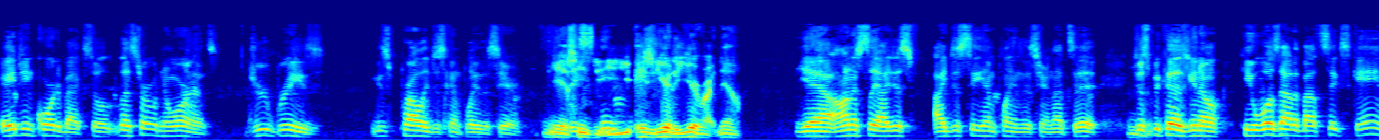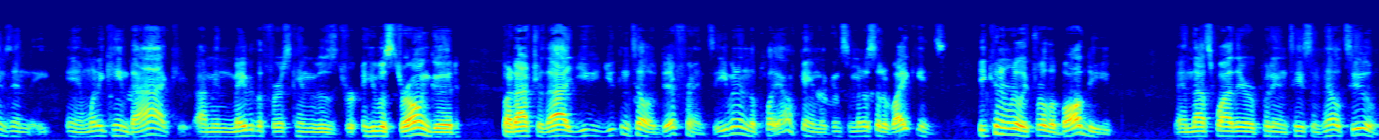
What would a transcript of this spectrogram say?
aging quarterback so let's start with new orleans drew brees he's probably just going to play this year Yes. He's- He's he's year to year right now. yeah honestly i just i just see him playing this year and that's it Mm-hmm. just because you know he was out about six games and and when he came back i mean maybe the first game he was he was throwing good but after that you you can tell a difference even in the playoff game against the minnesota vikings he couldn't really throw the ball deep and that's why they were putting in Taysom Hill too.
